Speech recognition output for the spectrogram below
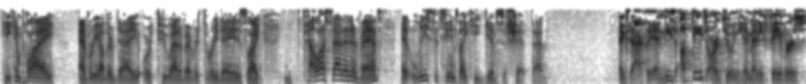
he can play every other day or two out of every three days. Like, tell us that in advance. At least it seems like he gives a shit then. Exactly. And these updates aren't doing him any favors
